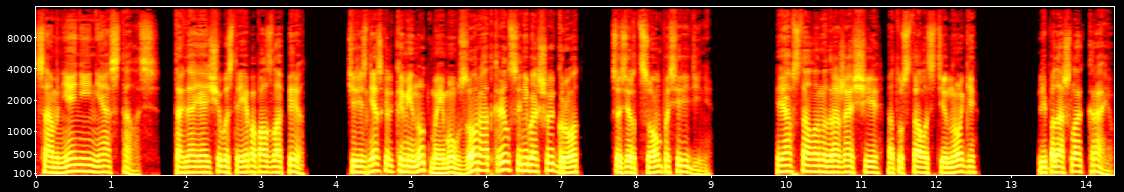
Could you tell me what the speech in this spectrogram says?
Сомнений не осталось. Тогда я еще быстрее поползла вперед. Через несколько минут моему взору открылся небольшой грот с озерцом посередине. Я встала на дрожащие от усталости ноги и подошла к краю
